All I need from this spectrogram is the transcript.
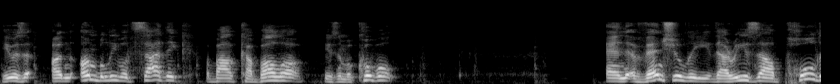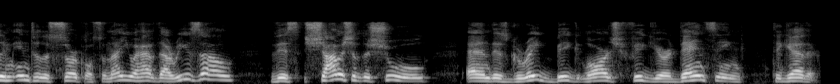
he was an unbelievable tzaddik about Kabbalah, He's a Makubal. And eventually the pulled him into the circle. So now you have the this Shamish of the Shul, and this great big large figure dancing together.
